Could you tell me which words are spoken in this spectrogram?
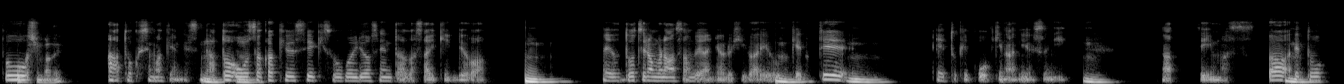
と、徳島ね。あ、徳島県ですね。あとは大阪急性期総合医療センターが最近では、うん。えどちらもランサムウェアによる被害を受けて、うん。えっと、結構大きなニュースになっていますが、うん。えっと、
